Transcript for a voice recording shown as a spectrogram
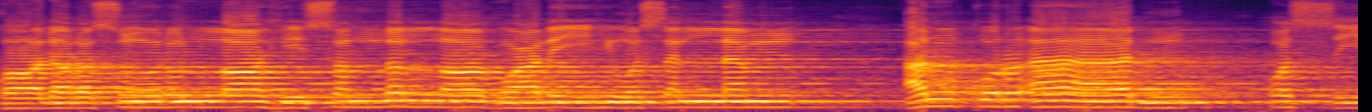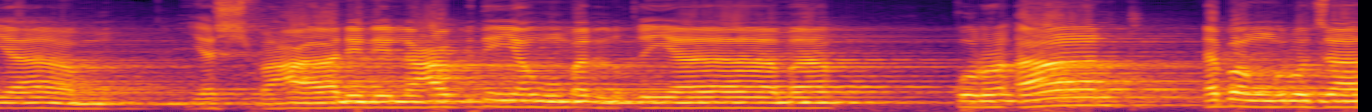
قال رسول الله صلى الله عليه وسلم القرآن والصيام يشفعان للعبد يوم القيامة قرآن এবং রোজা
